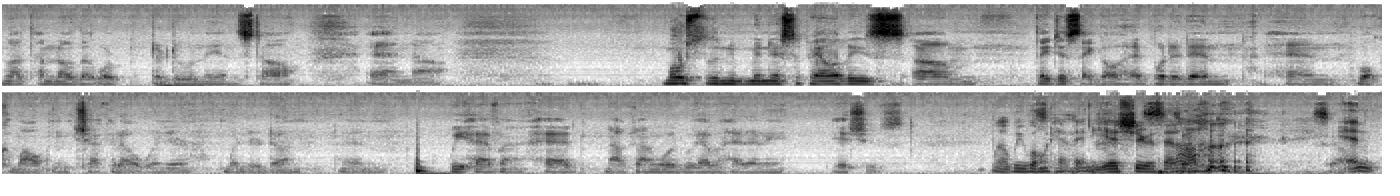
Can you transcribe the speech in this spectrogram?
let them know that we're they're doing the install, and uh, most of the municipalities um, they just say go ahead, put it in, and we'll come out and check it out when you're when you're done. And we haven't had, knock on wood, we haven't had any issues. Well, we won't have any issues at all. So And,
